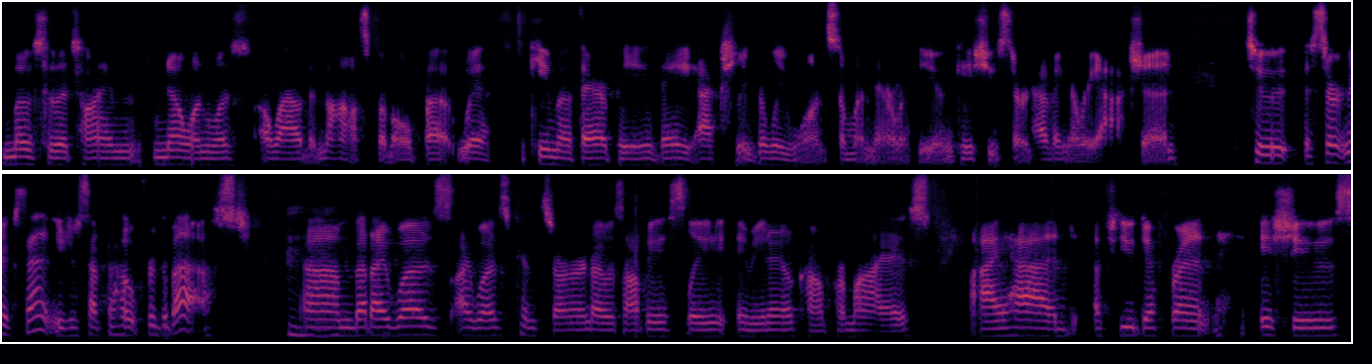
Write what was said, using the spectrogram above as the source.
Most of the time, no one was allowed in the hospital, but with chemotherapy, they actually really want someone there with you in case you start having a reaction. To a certain extent, you just have to hope for the best. Mm-hmm. Um, but I was I was concerned. I was obviously immunocompromised. I had a few different issues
